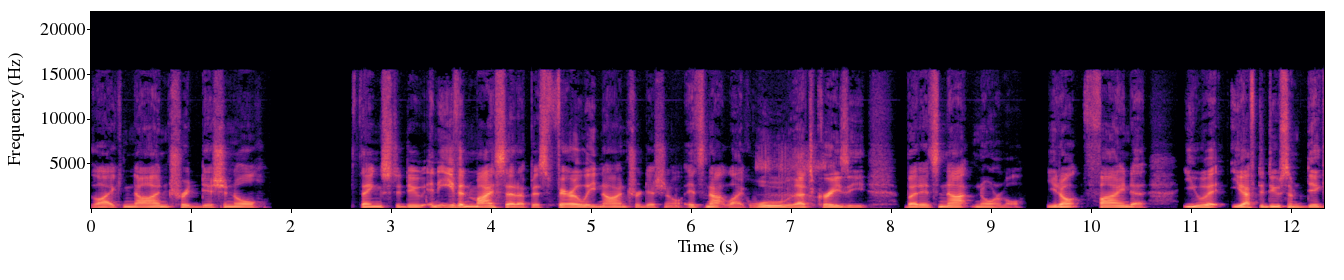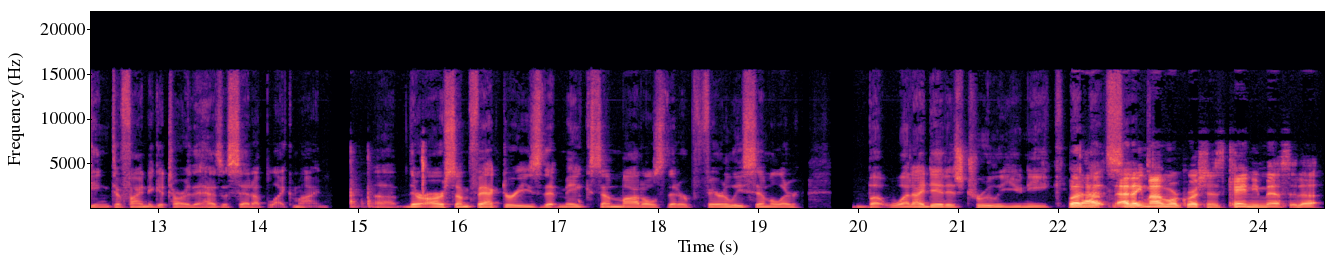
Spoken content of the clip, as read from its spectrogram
like non-traditional things to do. And even my setup is fairly non-traditional. It's not like, whoa, that's crazy, but it's not normal. You don't find a you uh, you have to do some digging to find a guitar that has a setup like mine. Uh, there are some factories that make some models that are fairly similar, but what I did is truly unique. But I, I think my more question is, can you mess it up?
